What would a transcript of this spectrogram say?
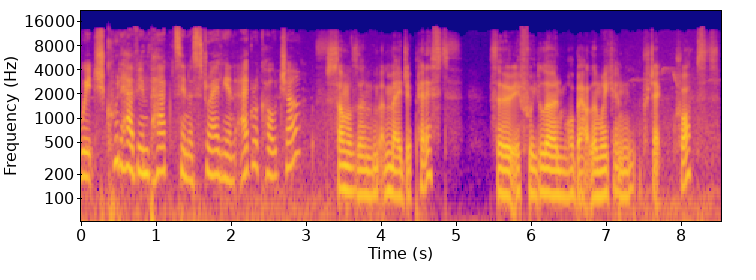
which could have impacts in Australian agriculture Some of them are major pests, so if we learn more about them, we can protect crops.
